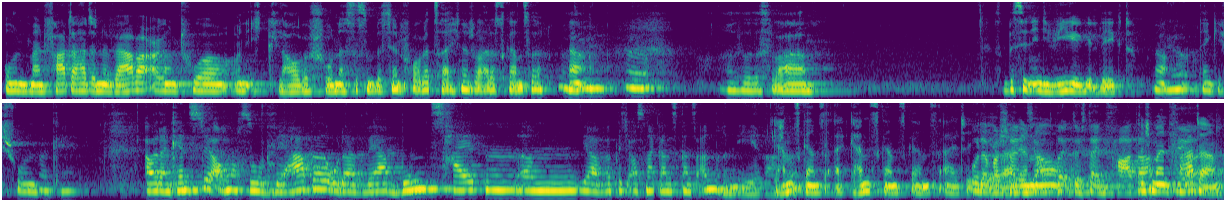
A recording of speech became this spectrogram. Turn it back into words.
Und mein Vater hatte eine Werbeagentur und ich glaube schon, dass es ein bisschen vorgezeichnet war, das Ganze. Okay. Ja. ja. Also das war so ein bisschen in die Wiege gelegt. Ja, ja. denke ich schon. Okay. Aber dann kennst du ja auch noch so Werbe- oder Werbungzeiten, ähm, ja, wirklich aus einer ganz, ganz anderen Ära. Ganz, ne? ganz, ganz, ganz, ganz alte Oder Ära, wahrscheinlich genau. auch durch deinen Vater. Durch meinen Vater, ja.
